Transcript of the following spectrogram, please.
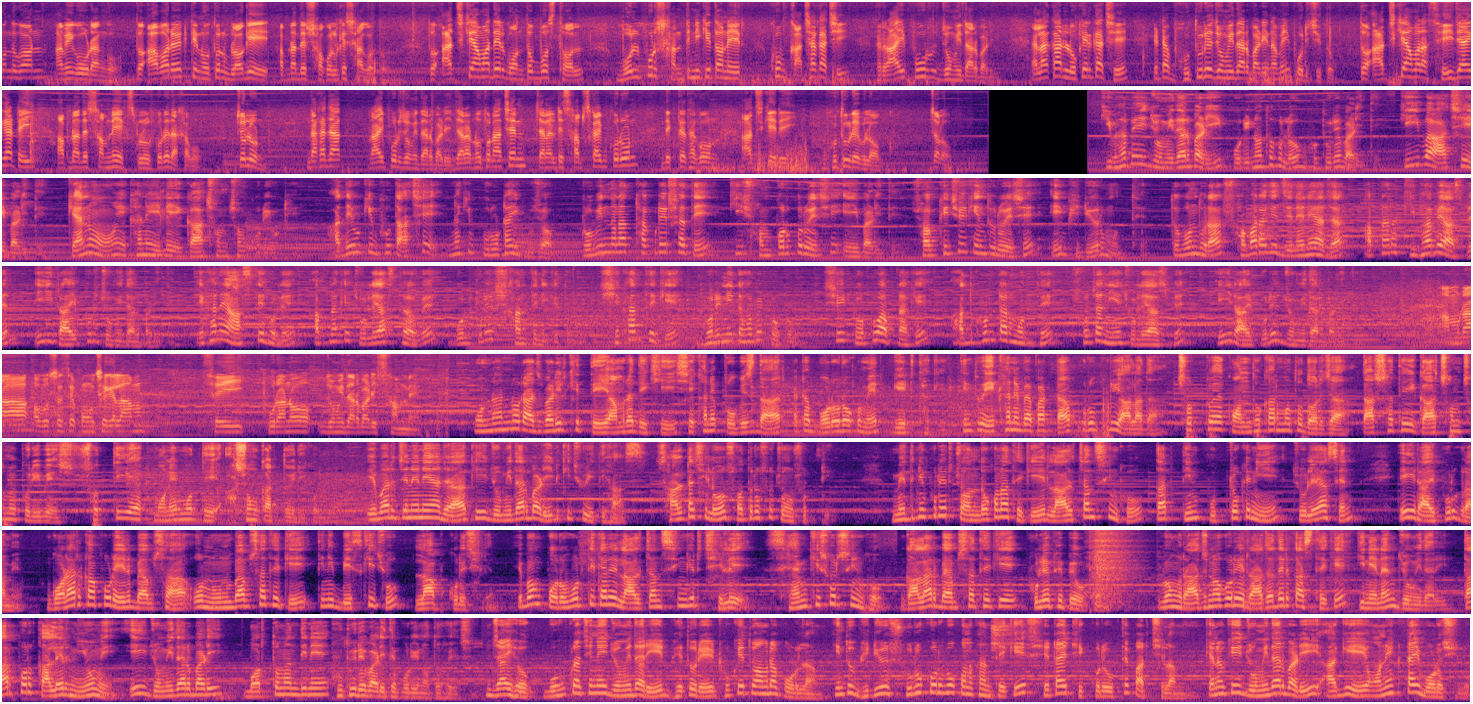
বন্ধুগণ, আমি গৌরাঙ্গ। তো আবারও একটি নতুন ব্লগে আপনাদের সকলকে স্বাগত। তো আজকে আমাদের গন্তব্যস্থল বোলপুর শান্তিনিকেতনের খুব কাছাকাছি রায়পুর জমিদার বাড়ি। এলাকার লোকের কাছে এটা ভুতুরে জমিদার বাড়ি নামেই পরিচিত। তো আজকে আমরা সেই জায়গাটাই আপনাদের সামনে এক্সপ্লোর করে দেখাবো। চলুন, দেখা যাক রায়পুর জমিদার বাড়ি। যারা নতুন আছেন, চ্যানেলটি সাবস্ক্রাইব করুন। দেখতে থাকুন আজকের এই ভুতুরে ব্লগ। চলো। কীভাবে এই জমিদার বাড়ি পরিণত হলো ভুতুরে বাড়িতে? কী বা আছে এই বাড়িতে? কেন এখানে এলে গা ছমছম করে ওঠে? আদেও কি ভূত আছে নাকি পুরোটাই গুজব? রবীন্দ্রনাথ ঠাকুরের সাথে কি সম্পর্ক রয়েছে এই বাড়িতে? সব কিছুই কিন্তু রয়েছে এই ভিডিওর মধ্যে। তো বন্ধুরা, সবার আগে জেনে নেওয়া যাক, আপনারা কীভাবে আসবেন এই রায়পুর জমিদার বাড়িতে? এখানে আসতে হলে আপনাকে চলে আসতে হবে বোলপুরের শান্তিনিকেতন। সেখান থেকে ধরে নিতে হবে টোটো। সেই টোটো আপনাকে আধ ঘণ্টার মধ্যে সোজা নিয়ে চলে আসবে এই রায়পুরের জমিদার বাড়িতে। আমরা অবশেষে পৌঁছে গেলাম সেই পুরানো জমিদার বাড়ির সামনে। অন্যান্য রাজবাড়ির ক্ষেত্রে আমরা দেখি সেখানে প্রবেশদ্বার একটা বড় রকমের গেট থাকে। কিন্তু এখানে ব্যাপারটা পুরোপুরি আলাদা। ছোট্ট এক অন্ধকার মতো দরজা, তার সাথে গা ছমছমে পরিবেশ সত্যিই এক মনের মধ্যে আশঙ্কার তৈরি করল। এবার জেনে নেওয়া যাক এই জমিদার বাড়ির কিছু ইতিহাস। সালটা ছিল সতেরোশো চৌষট্টি। মেদিনীপুরের চন্দ্রকোনা থেকে লালচাঁদ সিংহ তার তিন পুত্রকে নিয়ে চলে আসেন এই রায়পুর গ্রামে। গড়ার কাপড়ের ব্যবসা ও নুন ব্যবসা থেকে তিনি বেশ কিছু লাভ করেছিলেন এবং পরবর্তীকালে লালচাঁদ সিংহের ছেলে শ্যামকিশোর সিংহ গালার ব্যবসা থেকে ফুলে ফেঁপে ওঠেন। এবং রাজনগরের রাজাদের কাছ থেকে কিনে নেন জমিদারি। তারপর কালের নিয়মে এই জমিদার বাড়ি বর্তমান দিনে ভুতুরে বাড়িতে পরিণত হয়েছে। যাই হোক, বহু প্রাচীন এই জমিদারির ভেতরে ঢুকে তো আমরা পড়লাম, কিন্তু ভিডিও শুরু করব কোনখান থেকে সেটাই ঠিক করে উঠতে পারছিলাম না। কেন কি এই জমিদার বাড়ি আগে অনেকটাই বড় ছিল।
